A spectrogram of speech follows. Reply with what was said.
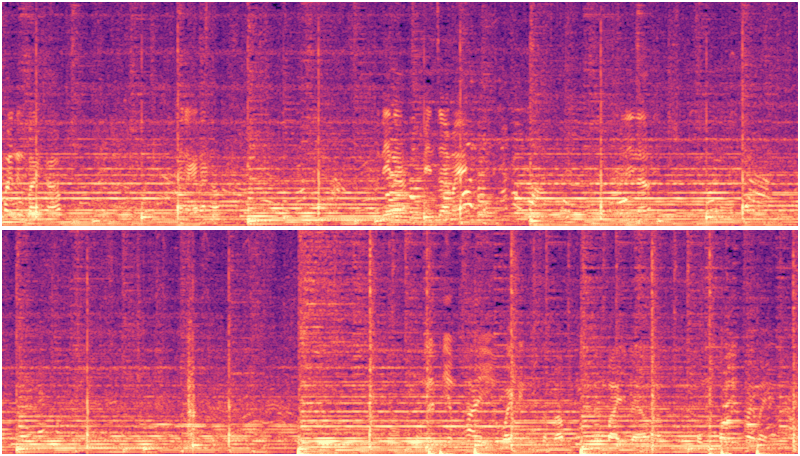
ไฟหนึ่งใบครับอันไหนก็ได้ครับอันนี้นะเปลี่ยนใจไหมอันนี้นะเตรียมไพ่ไว้หนึ่งสำหรับหนึ่งใบแล้วครับผมขอเล่นไพ่ใบหนึ่งครับ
